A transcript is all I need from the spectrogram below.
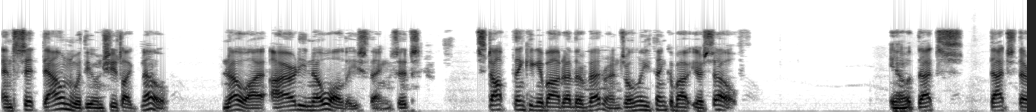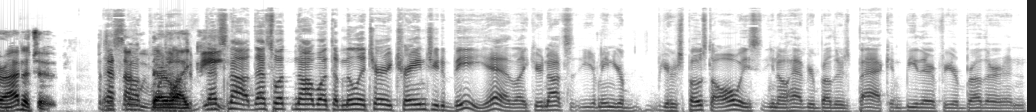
and sit down with you. And she's like, No, no, I, I already know all these things. It's stop thinking about other veterans. Only think about yourself. You know, that's that's their attitude. But that's, that's not they're like that's not that's what not what the military trains you to be. Yeah, like you're not. I mean, you're you're supposed to always you know have your brother's back and be there for your brother and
